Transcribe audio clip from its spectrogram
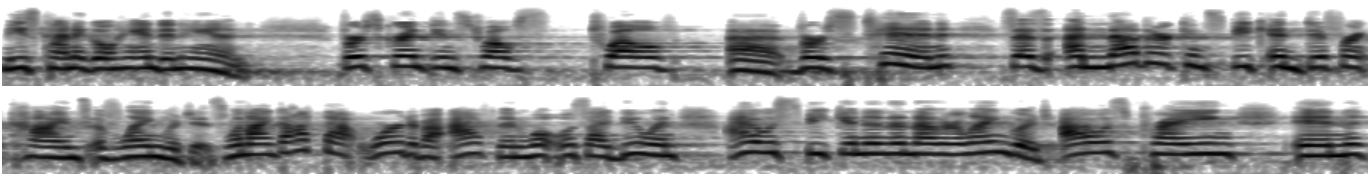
these kind of go hand in hand. 1 Corinthians 12, 12 uh, verse 10 says, Another can speak in different kinds of languages. When I got that word about Afton, what was I doing? I was speaking in another language. I was praying in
